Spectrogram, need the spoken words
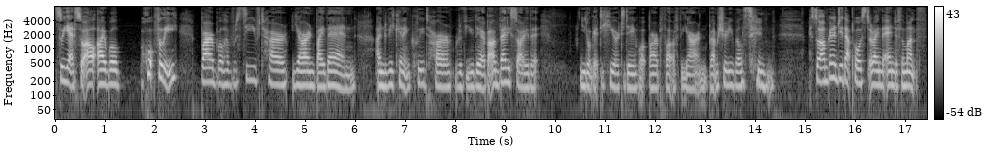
So yes, so I'll I will hopefully Barb will have received her yarn by then, and we can include her review there. But I'm very sorry that you don't get to hear today what Barb thought of the yarn, but I'm sure you will soon. So I'm going to do that post around the end of the month,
